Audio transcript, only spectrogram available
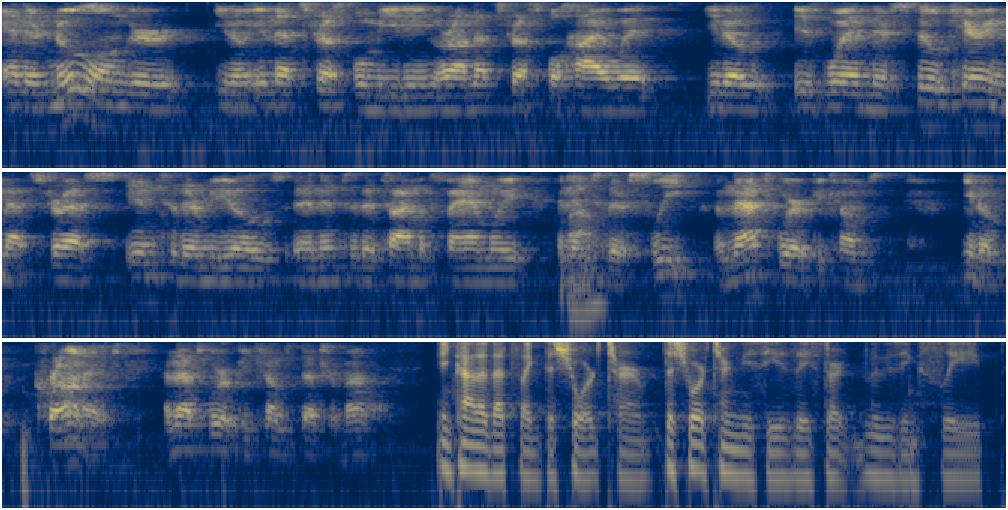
and they're no longer you know in that stressful meeting or on that stressful highway you know is when they're still carrying that stress into their meals and into their time with family and wow. into their sleep. And that's where it becomes you know chronic and that's where it becomes detrimental. And kind of that's like the short term the short term you see is they start losing sleep.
